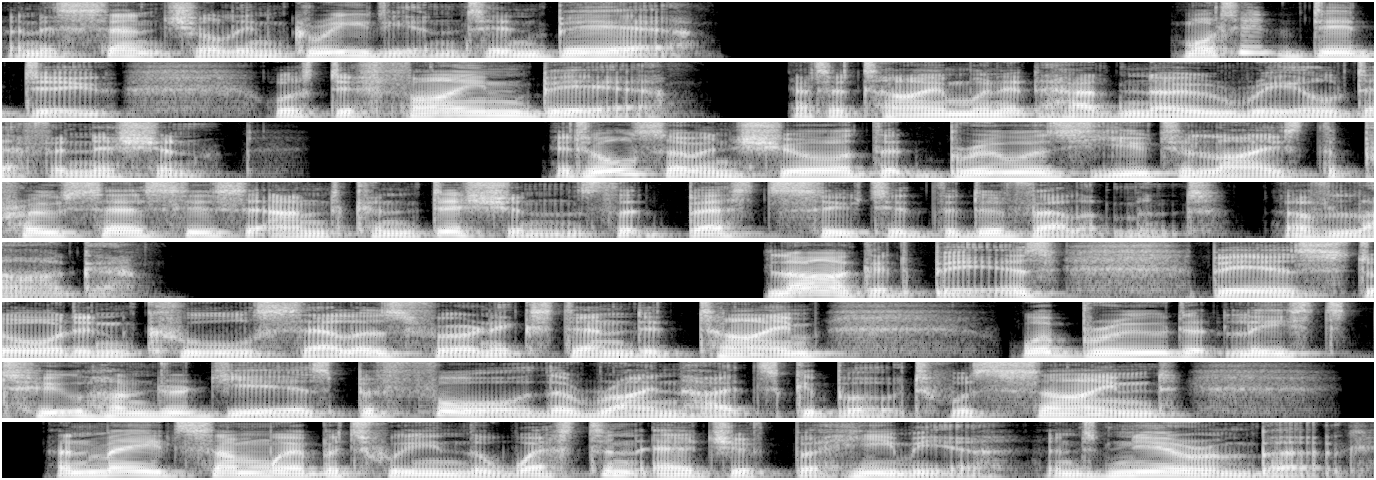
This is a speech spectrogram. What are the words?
an essential ingredient in beer. What it did do was define beer at a time when it had no real definition. It also ensured that brewers utilised the processes and conditions that best suited the development of lager. Lagered beers, beers stored in cool cellars for an extended time, were brewed at least 200 years before the Reinheitsgebot was signed, and made somewhere between the western edge of Bohemia and Nuremberg,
